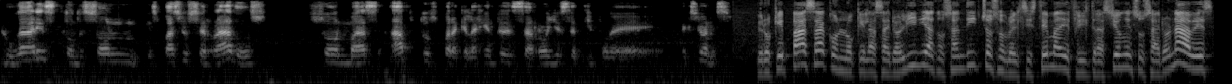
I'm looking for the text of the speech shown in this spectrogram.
lugares donde son espacios cerrados son más aptos para que la gente desarrolle este tipo de infecciones. Pero ¿qué pasa con lo que las aerolíneas nos han dicho sobre el sistema de filtración en sus aeronaves,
